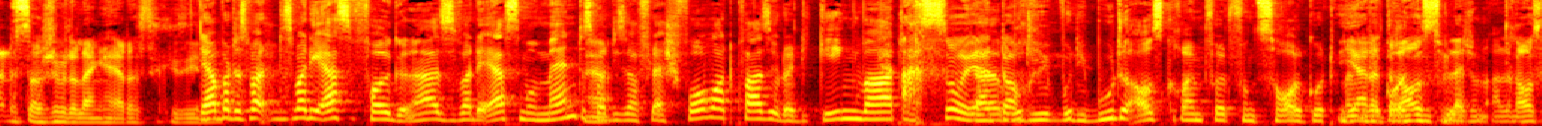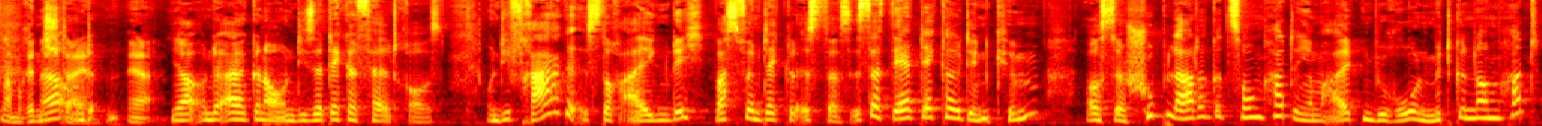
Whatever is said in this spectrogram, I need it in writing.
Boah, das ist auch schon wieder lange her, dass ich das gesehen Ja, habe. aber das war, das war die erste Folge, ne? Also es war der erste Moment, das Ja. war dieser Flash-Forward quasi oder die Gegenwart. Ach so, ja, äh, Wo doch. die, wo die Bude ausgeräumt wird von Saul Goodman. Ja, da draußen, und allem. draußen am Ne? Rinnstein. Und, Ja. ja, und äh, genau, und dieser Deckel fällt raus. Und die Frage ist doch eigentlich, was für ein Deckel ist das? Ist das der Deckel, den Kim aus der Schublade gezogen hat, in ihrem alten Büro und mitgenommen hat?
